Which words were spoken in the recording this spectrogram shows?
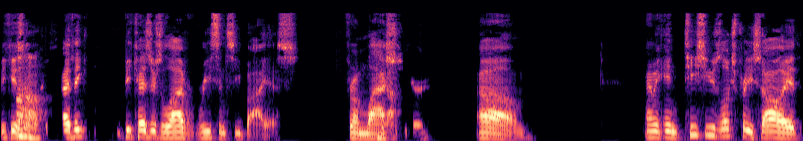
because Uh-huh. I think because there's a lot of recency bias from last year. Um, I mean, and TCU's looks pretty solid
